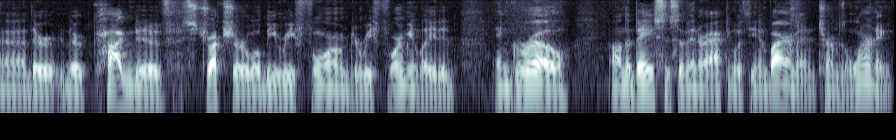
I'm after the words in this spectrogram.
Uh, their their cognitive structure will be reformed or reformulated and grow on the basis of interacting with the environment in terms of learning.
